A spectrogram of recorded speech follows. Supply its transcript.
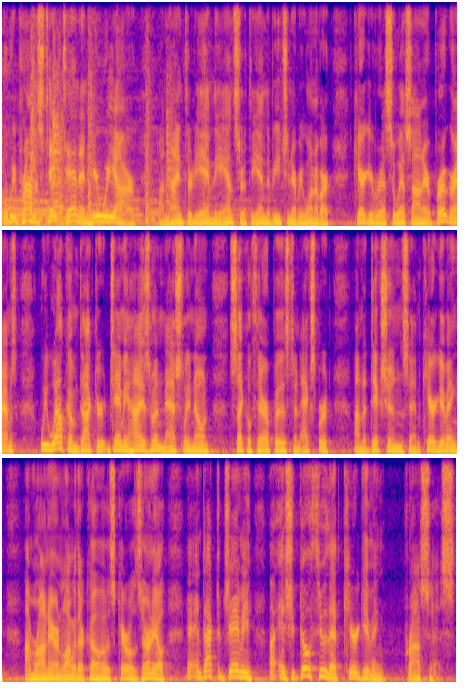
Well, we promised take 10, and here we are on 9.30 a.m. The Answer at the end of each and every one of our Caregiver SOS on-air programs. We welcome Dr. Jamie Huysman, nationally known psychotherapist and expert on addictions and caregiving. I'm Ron Aaron, along with our co-host Carol Zernial. And Dr. Jamie, uh, as you go through that caregiving process,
